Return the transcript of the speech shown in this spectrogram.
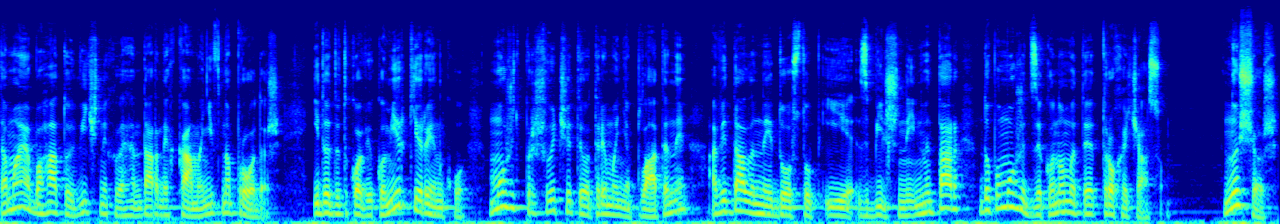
та має багато вічних легендарних каменів на продаж. І додаткові комірки ринку можуть пришвидшити отримання платини, а віддалений доступ і збільшений інвентар допоможуть зекономити трохи часу. Ну що ж,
